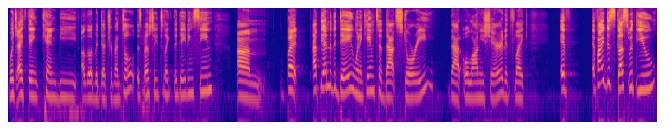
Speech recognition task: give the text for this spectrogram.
which I think can be a little bit detrimental, especially to like the dating scene. Um, but at the end of the day, when it came to that story that Olani shared, it's like if if I discuss with you,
